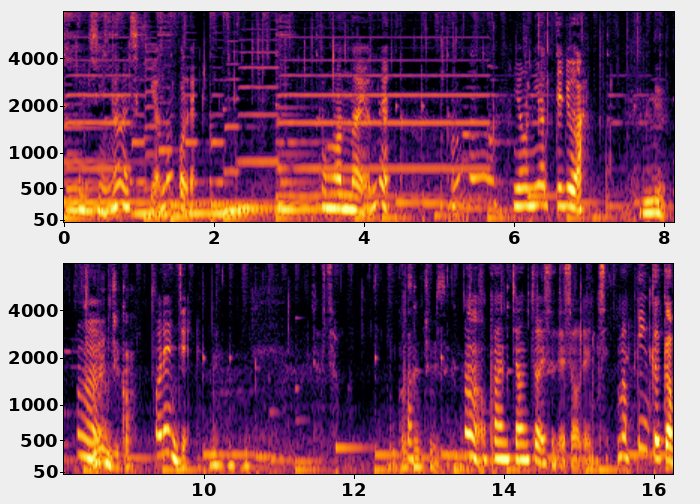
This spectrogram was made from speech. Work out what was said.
美味しいな好きやなこれ。たまんないよね。うんよう似合ってるわ。ねうん。オレンジか。オレンジ。お母さんチョイスやな。うんカンちゃんチョイスですオレンジ。まあピンクか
